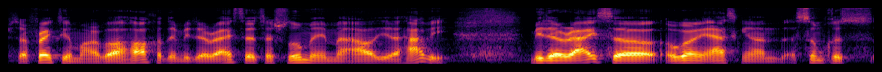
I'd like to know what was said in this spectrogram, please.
So frekti amar v'hacha de midaraisa tashlumim ma'al yahavi. Midaraisa, we're going asking on sumchus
